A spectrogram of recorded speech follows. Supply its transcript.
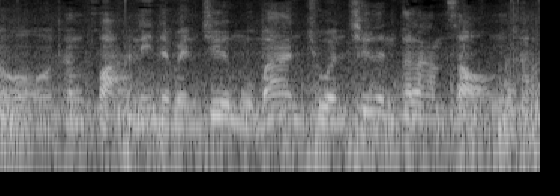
อ๋อ ทางขวานี่จะเป็นชื่อหมู่บ้านชวนชื่นพระรามสองครับ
